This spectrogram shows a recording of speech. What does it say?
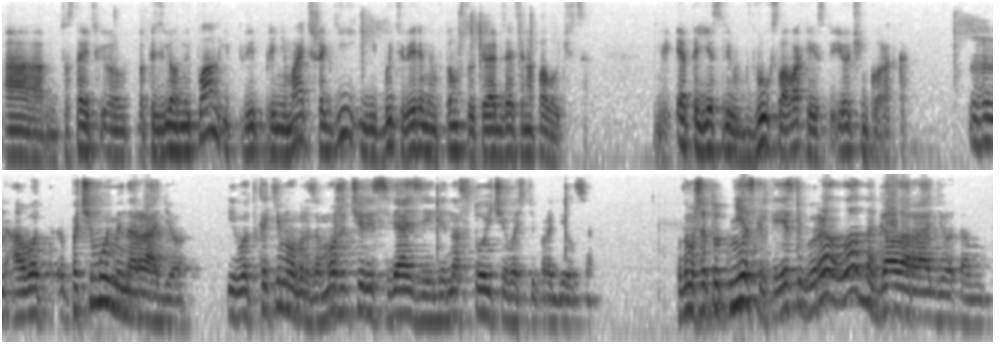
э, составить определенный план и предпринимать шаги и быть уверенным в том, что у тебя обязательно получится. Это если в двух словах и очень коротко. А вот почему именно радио? И вот каким образом? Может через связи или настойчивостью пробился? Потому что тут несколько. Если бы, ладно, Гала радио там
